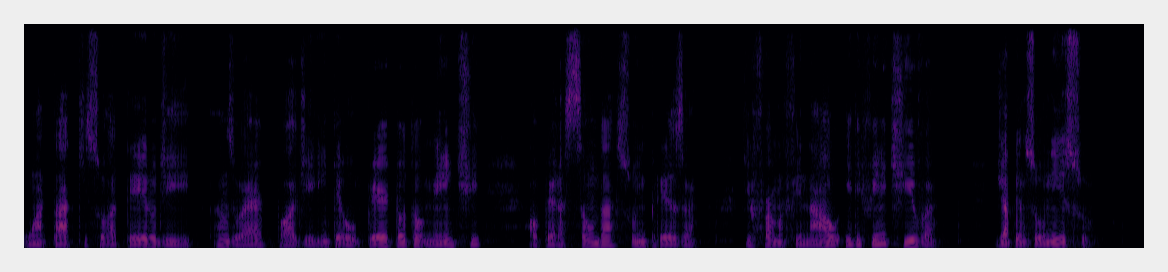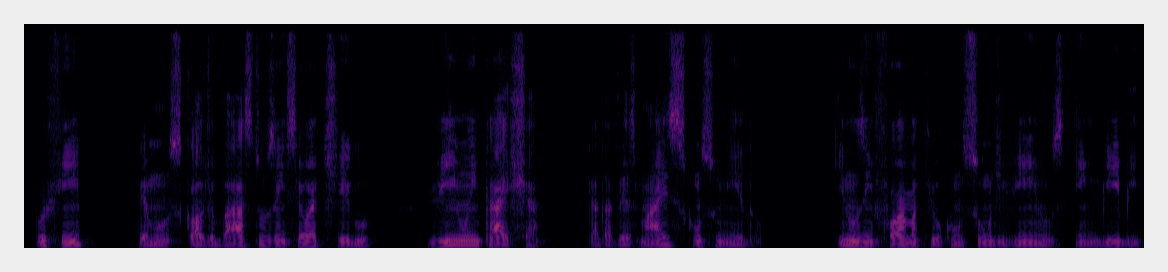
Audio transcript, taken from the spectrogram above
um ataque sorrateiro de ransomware pode interromper totalmente a operação da sua empresa, de forma final e definitiva. Já pensou nisso? Por fim, temos Cláudio Bastos em seu artigo Vinho em Caixa, cada vez mais consumido, que nos informa que o consumo de vinhos em BIB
